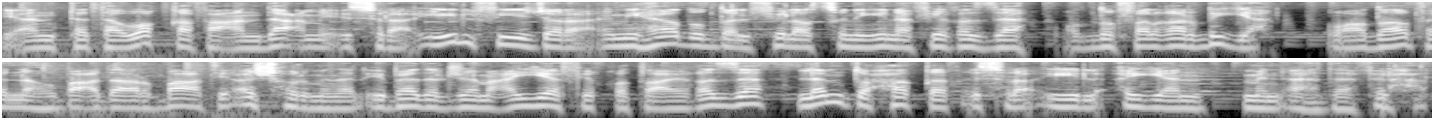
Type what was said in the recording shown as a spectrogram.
لأن تتوقف عن دعم إسرائيل في جرائمها ضد الفلسطينيين في غزة والضفة الغربية. وأضاف أنه بعد أربعة أشهر من الإبادة الجماعية في قطاع غزة لم تحقق إسرائيل أيا من أهداف الحرب.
